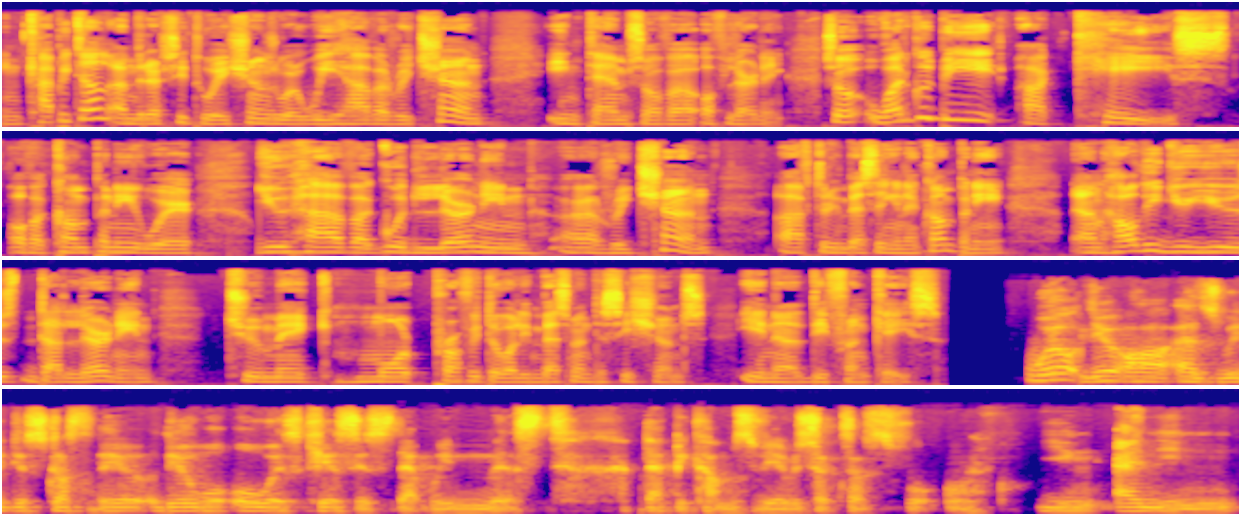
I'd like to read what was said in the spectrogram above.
in capital, and there are situations where we have a return in terms of, uh, of learning. So, what could be a case of a company where you have a good learning uh, return after investing in a company, and how did you use that learning to make more profitable investment decisions in a different case? Well, there are, as we discussed, there there were always cases that we missed that becomes very successful in any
